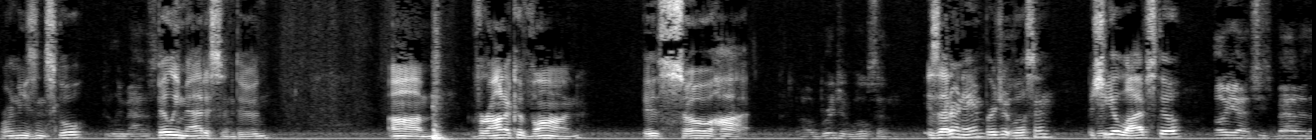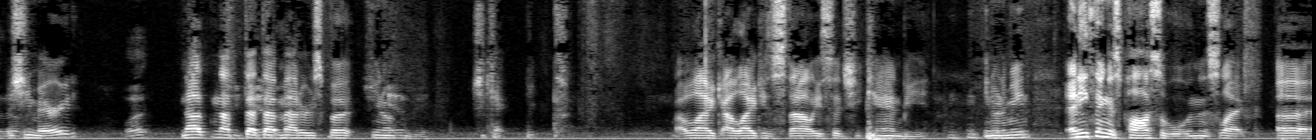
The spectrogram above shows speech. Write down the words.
when he's in school? Billy Madison. Billy Madison, dude. Um, Veronica Vaughn is so hot. Bridgette Wilson. Is that her name, Bridgette Wilson? Is she alive still? Oh yeah, she's better than. Is ever. she married? What? Not, not She that that be. matters, but She you know, can be. she can't. I like, I like his style. He said she can be. You know what I mean? Anything is possible in this life, uh,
